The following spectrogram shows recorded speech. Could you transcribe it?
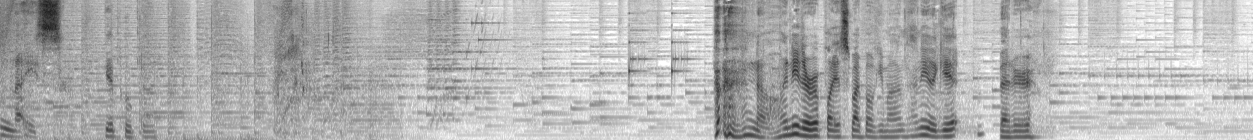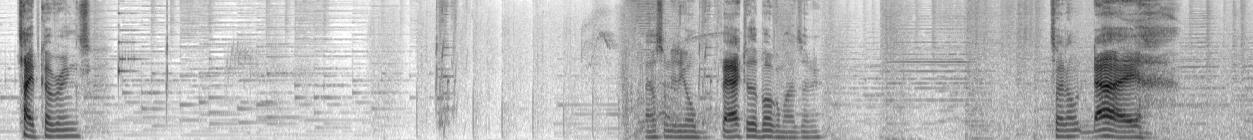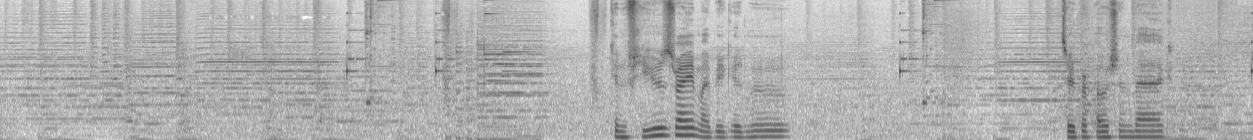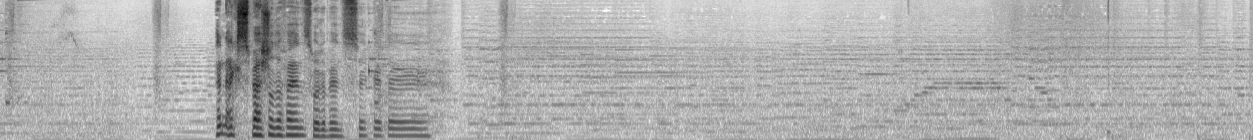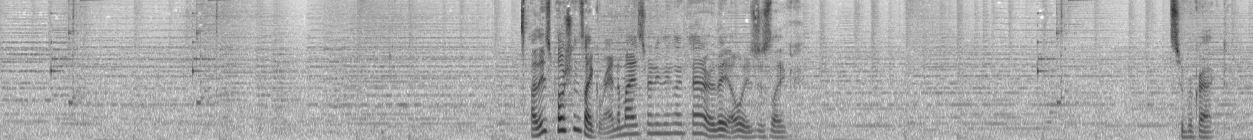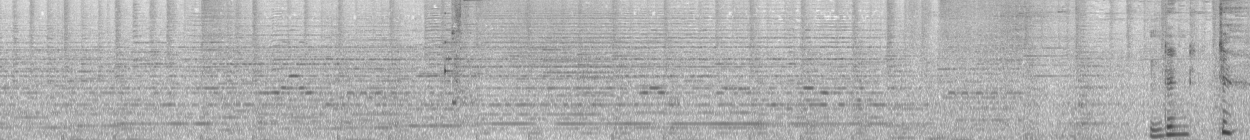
Nice. Get pooped on. no, I need to replace my Pokemon. I need to get better type coverings. I also need to go back to the Pokemon Center. I don't die. Confuse Ray might be a good move. Super Potion back. The next special defense would have been sick right there. Are these potions like randomized or anything like that? Or are they always just like super cracked? Dun, dun, dun.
